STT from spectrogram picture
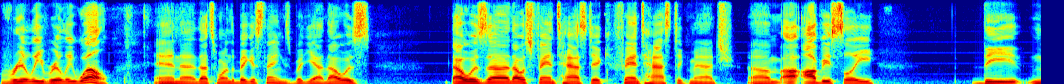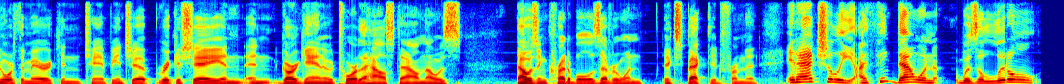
really really well, and uh, that's one of the biggest things. But yeah, that was. That was uh, that was fantastic, fantastic match. Um, obviously, the North American Championship, Ricochet and, and Gargano tore the house down. That was that was incredible as everyone expected from it. It actually, I think that one was a little.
